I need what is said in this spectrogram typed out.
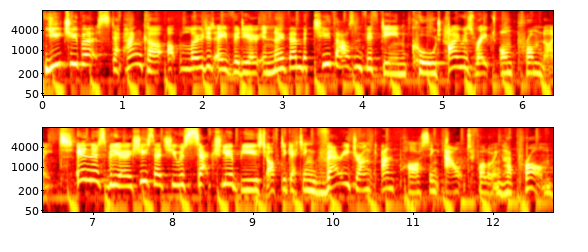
YouTuber Stepanka uploaded a video in November 2015 called I was raped on prom night. In this video, she said she was sexually abused after getting very drunk and passing out following her prom.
